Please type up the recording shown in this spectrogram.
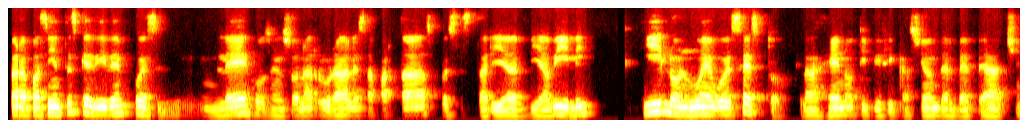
Para pacientes que viven pues lejos, en zonas rurales apartadas, pues estaría el Viabili, y lo nuevo es esto, la genotipificación del BPH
